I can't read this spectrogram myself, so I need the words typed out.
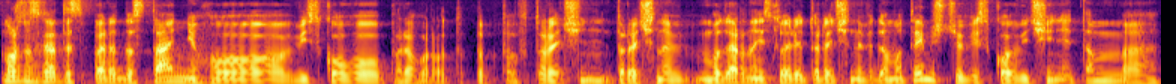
можна сказати, з передостаннього військового перевороту. Тобто, в Туреччині Туреччина модерна історія Туреччини відома тим, що військові чинять там е,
